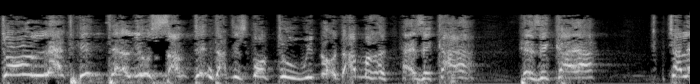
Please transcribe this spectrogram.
Don't let him tell you something that is not true. We know that man, Hezekiah. Hezekiah. Charlie,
